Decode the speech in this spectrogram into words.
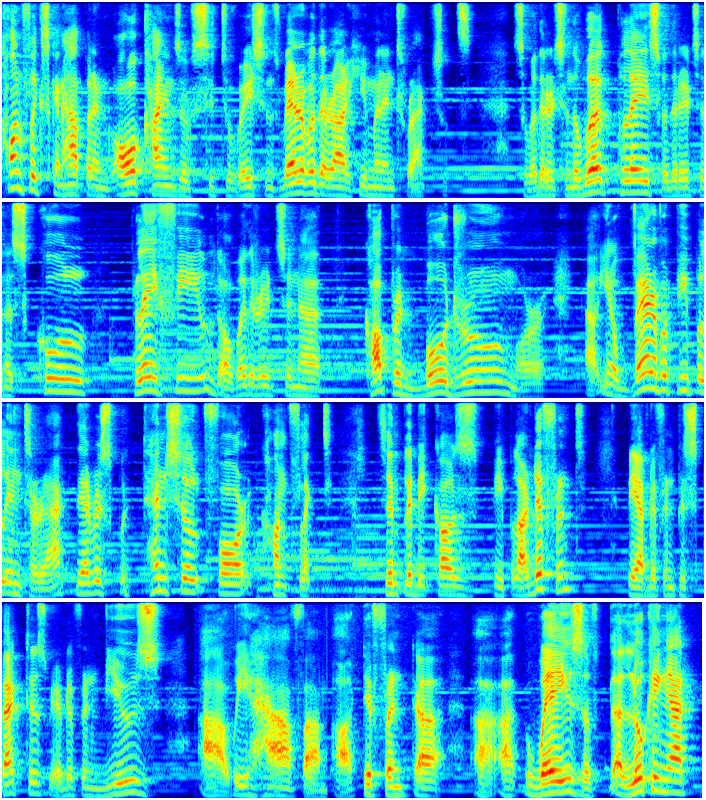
conflicts can happen in all kinds of situations, wherever there are human interactions. So, whether it's in the workplace, whether it's in a school playfield, or whether it's in a corporate boardroom, or uh, you know, wherever people interact, there is potential for conflict simply because people are different. We have different perspectives, we have different views, uh, we have um, uh, different uh, uh, uh, ways of looking at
